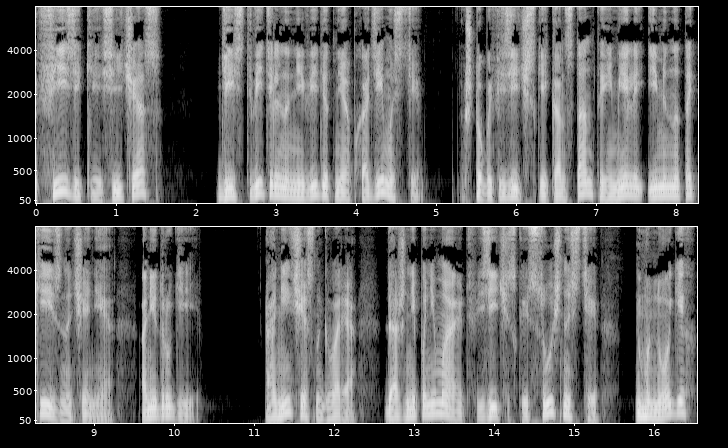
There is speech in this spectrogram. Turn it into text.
Физики сейчас действительно не видят необходимости чтобы физические константы имели именно такие значения, а не другие. Они, честно говоря, даже не понимают физической сущности многих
